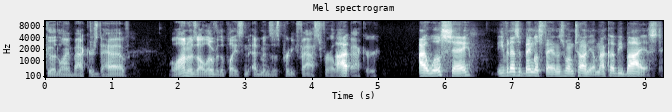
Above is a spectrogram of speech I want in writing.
good linebackers to have. Milano's all over the place, and Edmunds is pretty fast for a linebacker. I, I will say, even as a Bengals fan, this is what I'm telling you. I'm not going to be biased.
